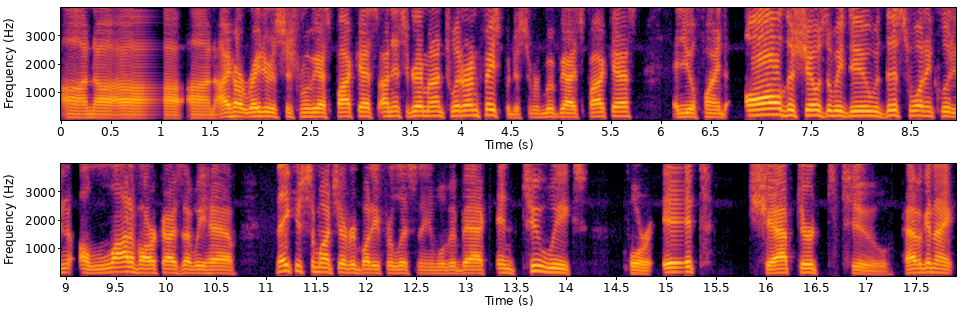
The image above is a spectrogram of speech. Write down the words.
on uh, on iHeartRadio. Just search for Movie Guys Podcast on Instagram and on Twitter, on Facebook. Just for Movie Guys Podcast, and you'll find all the shows that we do. With this one, including a lot of archives that we have. Thank you so much, everybody, for listening. We'll be back in two weeks for it, chapter two. Have a good night.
